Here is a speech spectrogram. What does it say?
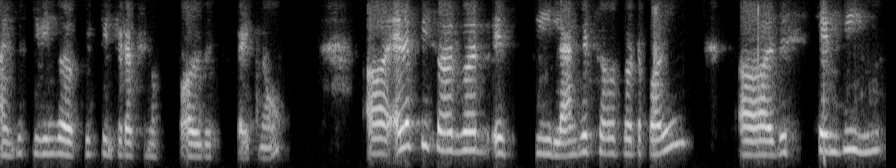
I'm just giving a quick introduction of all this right now. Uh, LSP server is the language server protocol. Uh, this can be used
